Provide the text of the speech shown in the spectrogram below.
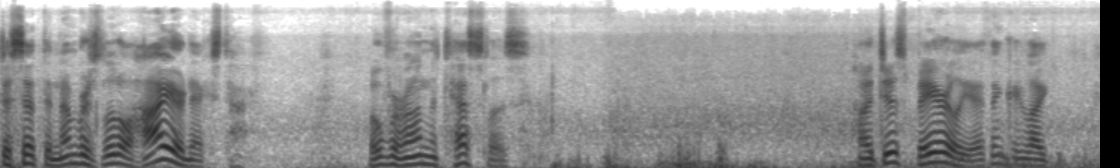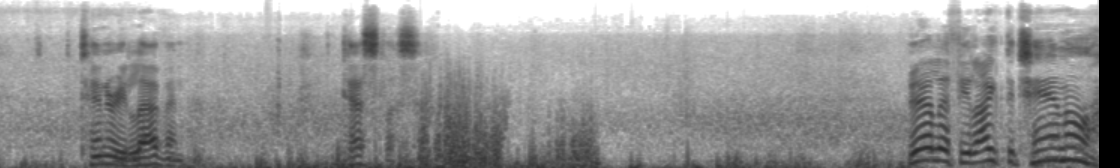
To set the numbers a little higher next time. Over on the Teslas. Uh, just barely, I think like 10 or 11 Teslas. Well, if you like the channel,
